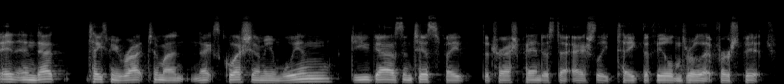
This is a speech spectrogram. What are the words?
And, and that takes me right to my next question. I mean, when do you guys anticipate the Trash Pandas to actually take the field and throw that first pitch?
